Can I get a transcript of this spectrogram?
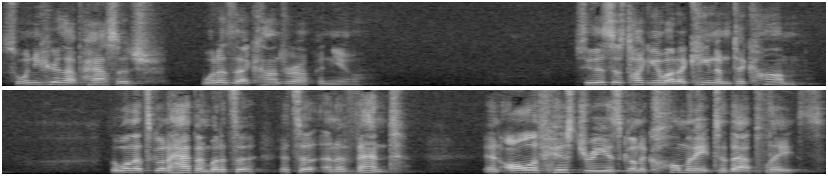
So when you hear that passage, what does that conjure up in you? See, this is talking about a kingdom to come. The one that's going to happen, but it's, a, it's a, an event. And all of history is going to culminate to that place.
